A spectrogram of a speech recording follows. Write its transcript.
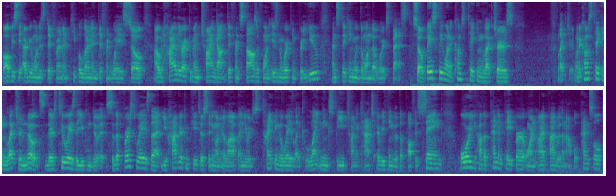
But obviously everyone is different and people learn in different ways. So I would highly recommend trying out different styles if one isn't working for you and sticking with the one that works best. So basically when it comes to taking lectures, lecture. When it comes to taking lecture notes, there's two ways that you can do it. So the first way is that you have your computer sitting on your lap and you're just typing away like lightning speed trying to catch everything that the prof is saying, or you have a pen and paper or an iPad with an Apple Pencil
